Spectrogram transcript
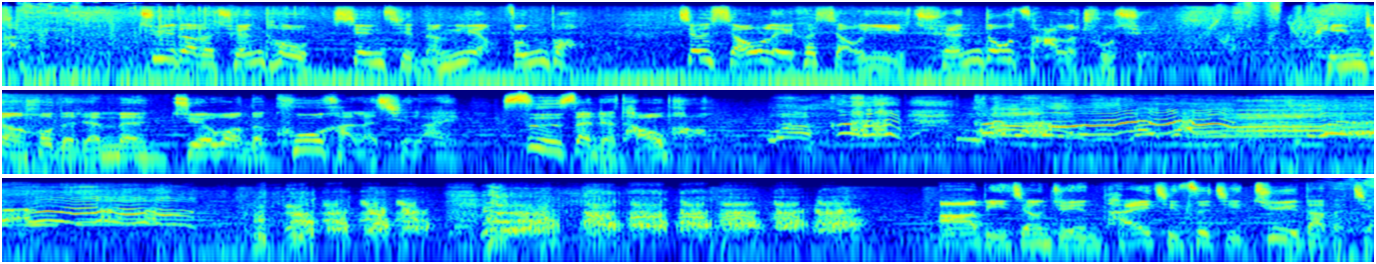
了。巨大的拳头掀起能量风暴，将小磊和小易全都砸了出去。屏障后的人们绝望的哭喊了起来，四散着逃跑。快快跑！阿比将军抬起自己巨大的脚，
